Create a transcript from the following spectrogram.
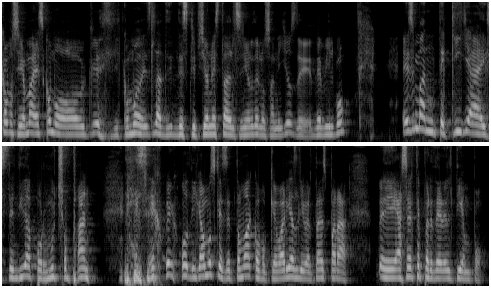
¿Cómo se llama? Es como... ¿Cómo es la de- descripción esta del Señor de los Anillos de, de Bilbo? es mantequilla extendida por mucho pan. Ese juego, digamos que se toma como que varias libertades para eh, hacerte perder el tiempo.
